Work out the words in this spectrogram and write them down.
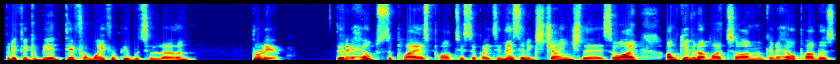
but if it could be a different way for people to learn, brilliant. Then it helps the players participate. And there's an exchange there. So I, I'm giving up my time, I'm going to help others,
